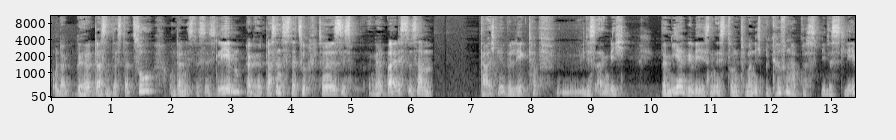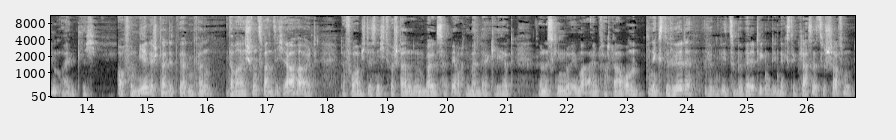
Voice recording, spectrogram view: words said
und da gehört das und das dazu und dann ist das das Leben, da gehört das und das dazu, sondern es ist, gehört beides zusammen. Da ich mir überlegt habe, wie das eigentlich bei mir gewesen ist und wann ich begriffen habe, dass wie das Leben eigentlich auch von mir gestaltet werden kann, da war ich schon 20 Jahre alt. Davor habe ich das nicht verstanden, weil es hat mir auch niemand erklärt, sondern es ging nur immer einfach darum, die nächste Hürde irgendwie zu bewältigen, die nächste Klasse zu schaffen.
